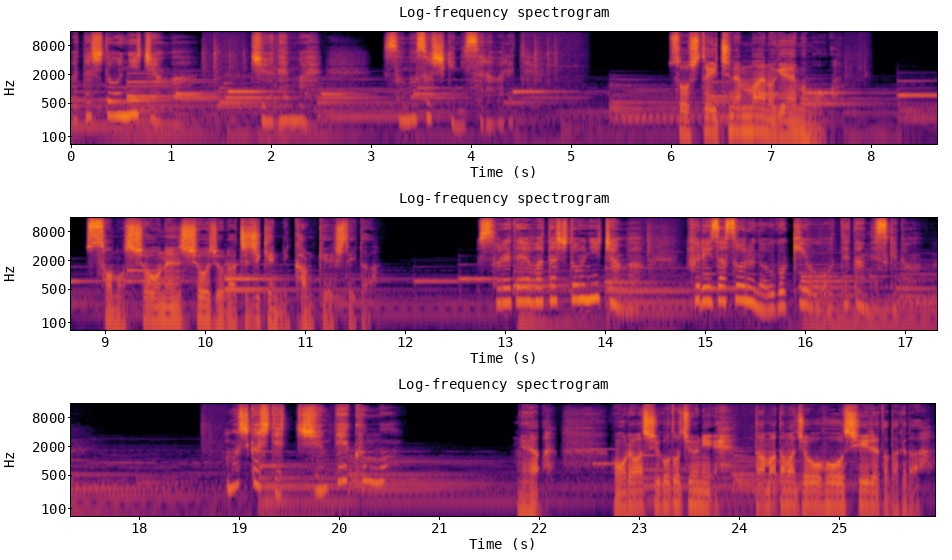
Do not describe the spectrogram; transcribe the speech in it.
私とお兄ちゃんは10年前その組織にさらわれて。そして1年前のゲームもその少年少女拉致事件に関係していた。それで私とお兄ちゃんはフリーザソウルの動きを追ってたんですけどもしかして淳平くんも？いや俺は仕事中にたまたま情報を仕入れただけだ。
